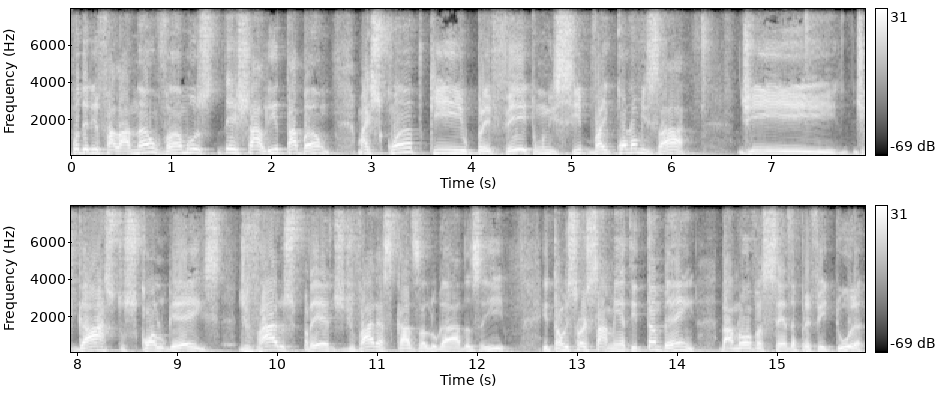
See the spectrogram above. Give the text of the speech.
poderia falar, não, vamos deixar ali, tá bom. Mas quanto que o prefeito, o município vai economizar de, de gastos com aluguéis de vários prédios, de várias casas alugadas aí. Então, esse orçamento e também da nova sede da prefeitura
